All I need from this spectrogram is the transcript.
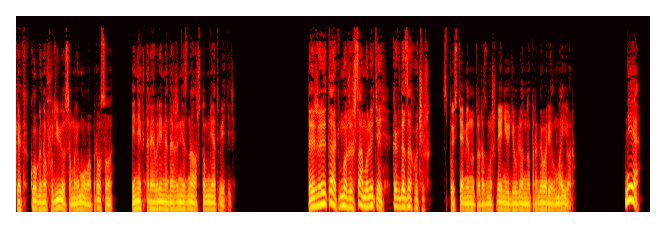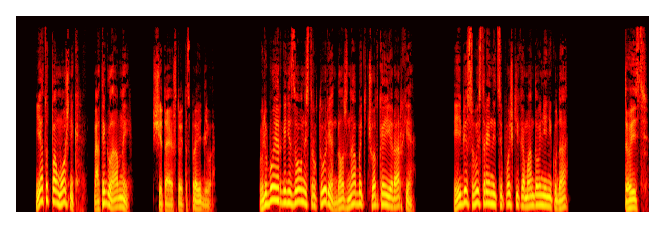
как Коганов удивился моему вопросу и некоторое время даже не знал, что мне ответить. «Ты же и так можешь сам улететь, когда захочешь», — спустя минуту размышлений удивленно проговорил майор. «Не, я тут помощник, а ты главный. Считаю, что это справедливо. В любой организованной структуре должна быть четкая иерархия. И без выстроенной цепочки командования никуда». «То есть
